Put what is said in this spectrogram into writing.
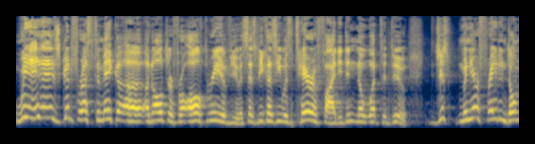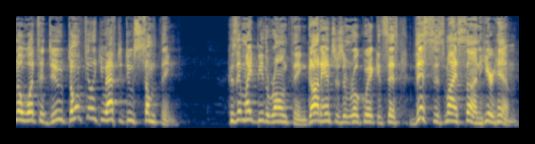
It is good for us to make a, an altar for all three of you. It says, because he was terrified, he didn't know what to do. Just when you're afraid and don't know what to do, don't feel like you have to do something because it might be the wrong thing. God answers him real quick and says, This is my son, hear him.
